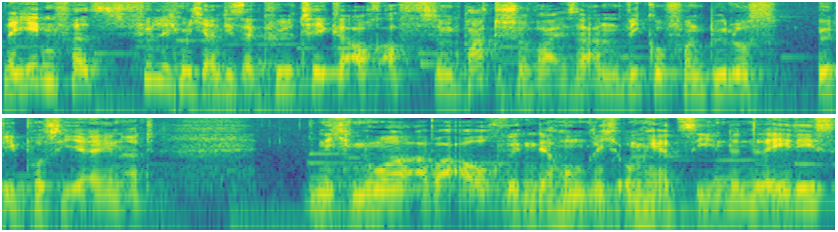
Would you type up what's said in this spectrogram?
Na jedenfalls fühle ich mich an dieser Kühltheke auch auf sympathische Weise an Vico von Bülows Ödipussy erinnert – nicht nur, aber auch wegen der hungrig umherziehenden Ladies,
